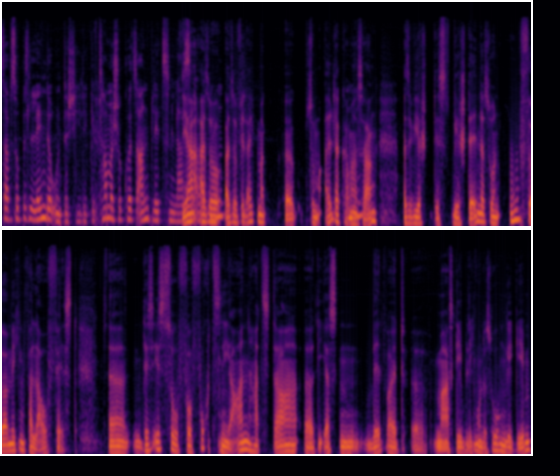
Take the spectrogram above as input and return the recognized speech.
da so ein bisschen Länderunterschiede gibt. Das haben wir schon kurz anblitzen lassen. Ja, aber, also, mhm. also vielleicht mal äh, zum Alter kann man sagen, also wir, das, wir stellen da so einen U-förmigen Verlauf fest. Äh, das ist so, vor 15 Jahren hat es da äh, die ersten weltweit äh, maßgeblichen Untersuchungen gegeben.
